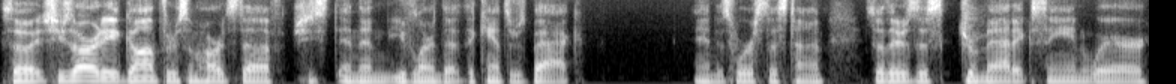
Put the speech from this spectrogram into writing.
So she's already gone through some hard stuff. She's and then you've learned that the cancer's back, and it's worse this time. So there's this dramatic scene where,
